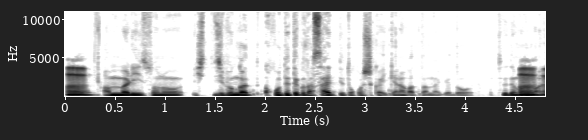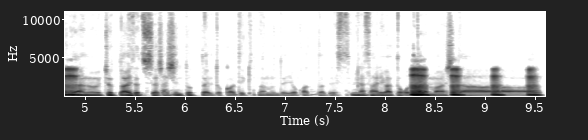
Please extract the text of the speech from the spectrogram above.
うん。あんまりその、ひ自分がここ出てくださいっていうとこしか行けなかったんだけど、それでも、まあうんうんあの、ちょっと挨拶した写真撮ったりとかできたのでよかったです。皆さんありがとうございましたん。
